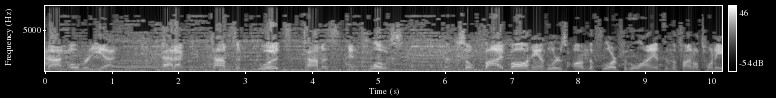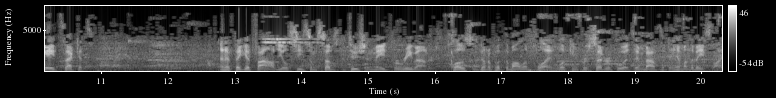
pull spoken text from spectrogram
not over yet. Paddock, Thompson, Woods, Thomas, and Close. So five ball handlers on the floor for the Lions in the final 28 seconds. And if they get fouled, you'll see some substitution made for rebounders. Close is going to put the ball in play, looking for Cedric Woods. Inbounds it to him on the baseline.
